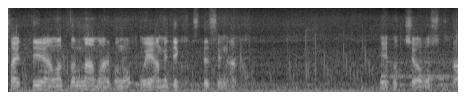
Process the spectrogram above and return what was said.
সাইড দিয়ে আমার তো না আমার কোনো ওয়ে আমি দেখতেছি না। এই হচ্ছে অবস্থা।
